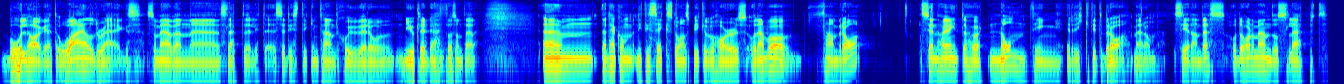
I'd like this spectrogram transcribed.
bolaget Wild Rags som även eh, släppte lite Sadistic Intent 7 och Nuclear Death och sånt där. Um, den här kom 96 då, Unspeakable Horrors, och den var fan bra. Sen har jag inte hört någonting riktigt bra med dem sedan dess och då har de ändå släppt,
